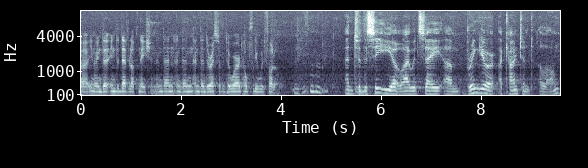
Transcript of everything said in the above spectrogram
uh, you know, in the, in the developed nation. And then, and, then, and then the rest of the world hopefully will follow. And to the CEO, I would say, um, bring your accountant along,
